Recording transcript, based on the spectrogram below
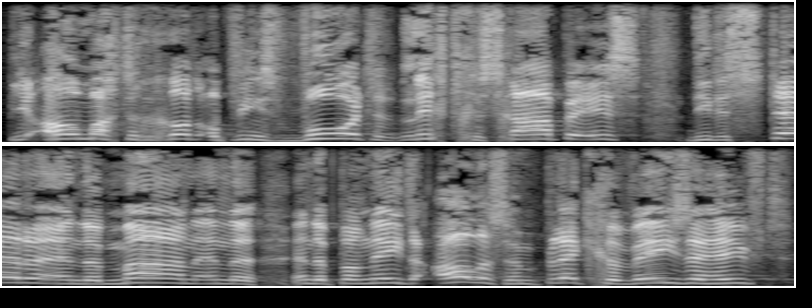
Die almachtige God op wiens woord het licht geschapen is. Die de sterren en de maan en de, en de planeten alles hun plek gewezen heeft.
